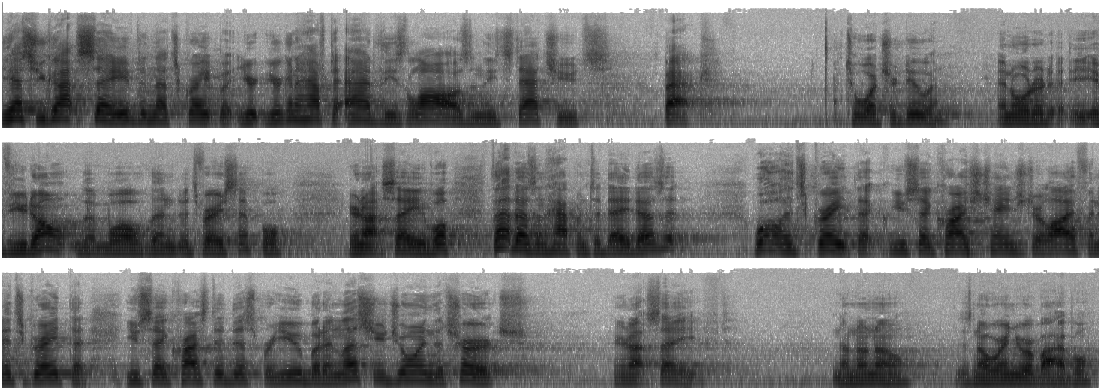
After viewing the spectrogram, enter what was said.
Yes, you got saved, and that's great, but you're, you're going to have to add these laws and these statutes back to what you're doing. In order to, if you don't, then, well, then it's very simple. You're not saved. Well, that doesn't happen today, does it? Well, it's great that you say Christ changed your life, and it's great that you say Christ did this for you, but unless you join the church, you're not saved. No, no, no. There's nowhere in your Bible.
